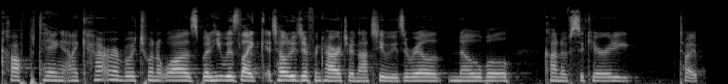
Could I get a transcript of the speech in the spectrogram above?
cop thing, and I can't remember which one it was, but he was like a totally different character in that too. He was a real noble kind of security type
